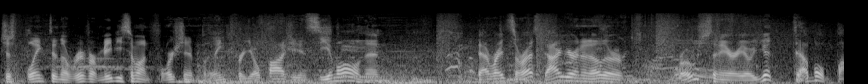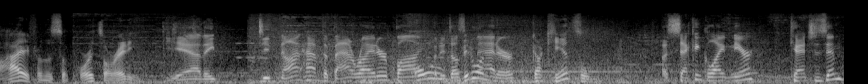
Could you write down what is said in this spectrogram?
Just blinked in the river. Maybe some unfortunate blink for Yopaj. You didn't see them all, and then that writes the rest. Now you're in another Rosh scenario. You get double buy from the supports already. Yeah, they did not have the Bat Rider by, but it oh, doesn't matter. Got canceled. A second Gleipnir catches him.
